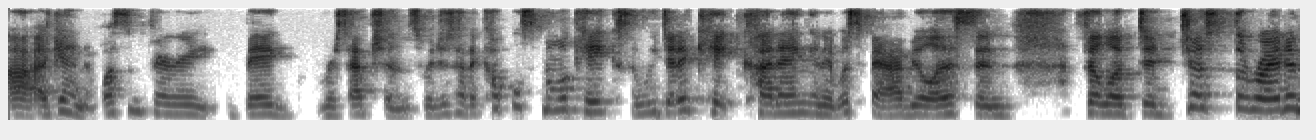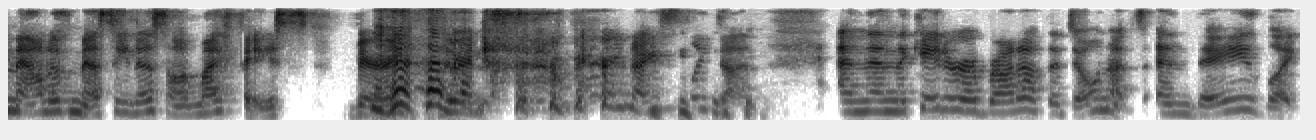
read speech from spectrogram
Uh, again, it wasn't very big receptions. We just had a couple small cakes, and we did a cake cutting, and it was fabulous. And Philip did just the right amount of messiness on my face, very, very, very nicely done. And then the caterer brought out the donuts, and they like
